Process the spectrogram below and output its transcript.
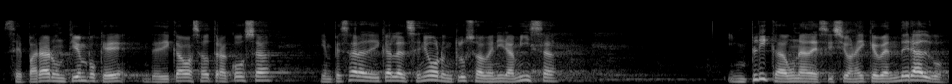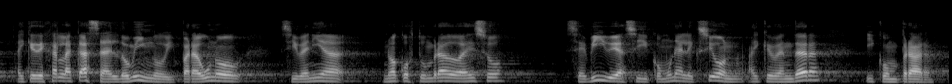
separar un tiempo que dedicabas a otra cosa y empezar a dedicarle al Señor, incluso a venir a misa, implica una decisión, hay que vender algo, hay que dejar la casa el domingo y para uno, si venía no acostumbrado a eso, se vive así como una elección, hay que vender y comprar.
